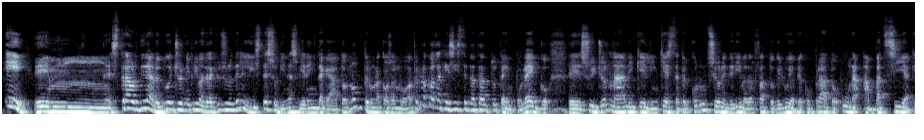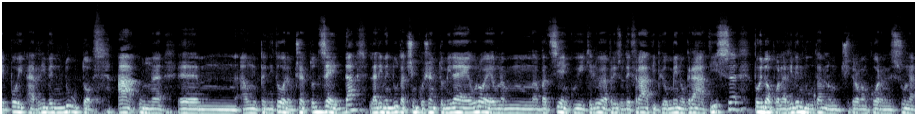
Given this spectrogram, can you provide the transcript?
e ehm, straordinario due giorni prima della chiusura delle liste Solinas viene indagato non per una cosa nuova, per una cosa che esiste da tanto tanto tempo. Leggo eh, sui giornali che l'inchiesta per corruzione deriva dal fatto che lui abbia comprato una abbazia che poi ha rivenduto a un, ehm, a un imprenditore, un certo Zedda, l'ha rivenduta a 500.000 euro, è una, una un'abbazia in cui lui aveva preso dei frati più o meno gratis, poi dopo l'ha rivenduta, non ci trova ancora nessun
